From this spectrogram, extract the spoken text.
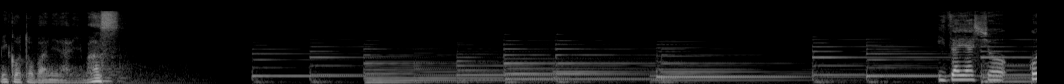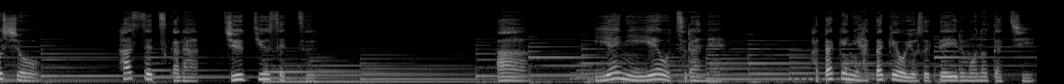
御言葉になります。イザヤ書5章8節から19節。ああ、家に家を連ね、畑に畑を寄せている者たち。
